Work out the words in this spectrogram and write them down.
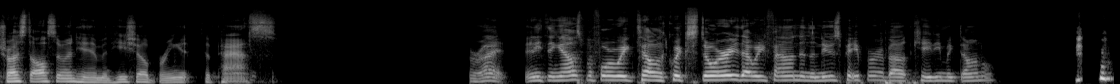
Trust also in Him, and He shall bring it to pass. All right. Anything else before we tell a quick story that we found in the newspaper about Katie McDonnell?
